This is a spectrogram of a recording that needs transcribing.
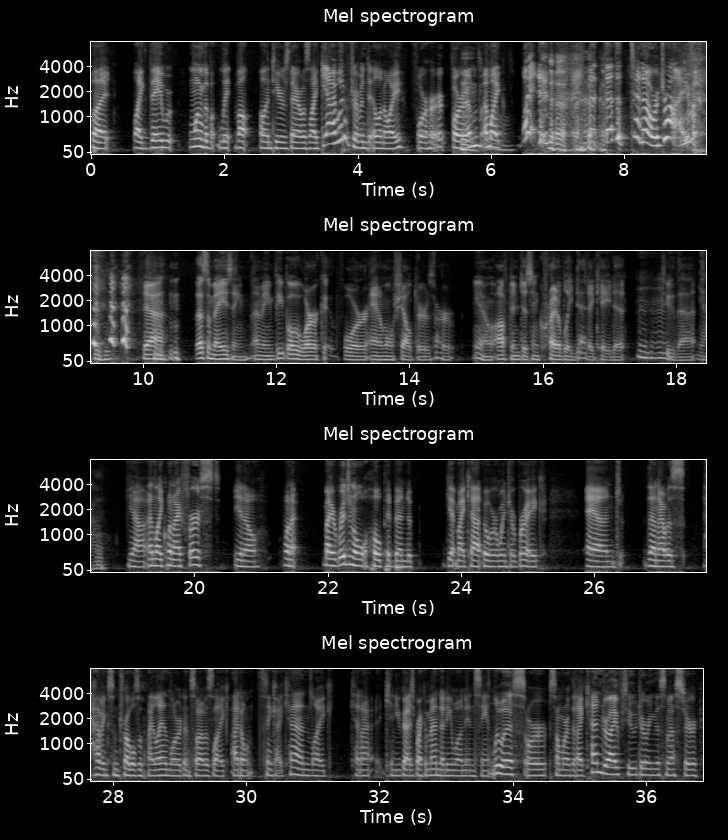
But like they were, one of the vol- vol- volunteers there was like, "Yeah, I would have driven to Illinois for her for hmm. him." I'm like, oh. "What? That- That's a ten hour drive." Yeah, that's amazing. I mean, people who work for animal shelters are, you know, often just incredibly dedicated mm-hmm. to that. Yeah. Yeah, and like when I first, you know, when I my original hope had been to get my cat over winter break, and then I was having some troubles with my landlord, and so I was like, I don't think I can. Like, can I? Can you guys recommend anyone in St. Louis or somewhere that I can drive to during the semester?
